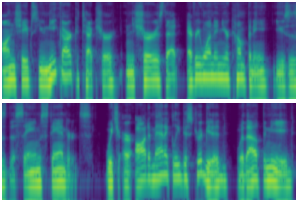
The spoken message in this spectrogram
Onshape's unique architecture ensures that everyone in your company uses the same standards, which are automatically distributed without the need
